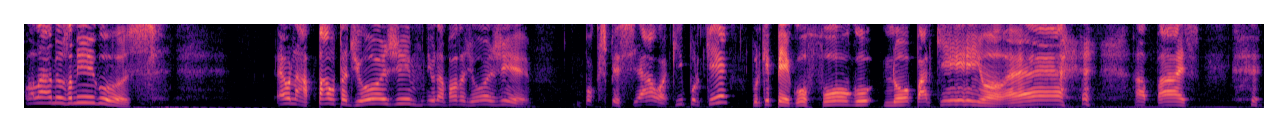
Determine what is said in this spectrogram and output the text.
Olá, meus amigos. É o Na Pauta de hoje e o Na Pauta de hoje um pouco especial aqui, por quê? Porque pegou fogo no parquinho. É, rapaz,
